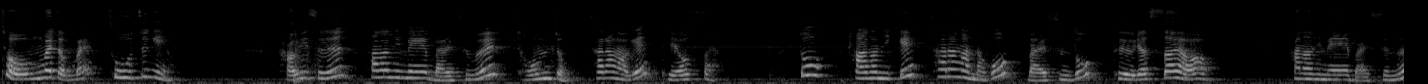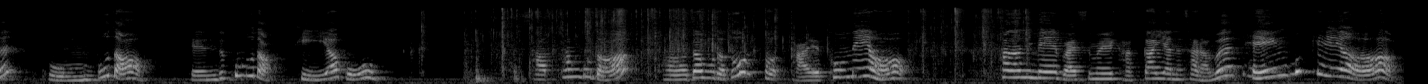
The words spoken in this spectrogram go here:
정말 정말 소중해요. 다윗은 하나님의 말씀을 점점 사랑하게 되었어요. 또 하나님께 사랑한다고 말씀도 드렸어요. 하나님의 말씀은 돈보다 핸드폰보다 귀하고 사탕보다 과자보다도 더 달콤해요. 하나님의 말씀을 가까이 하는 사람은 행복해요.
